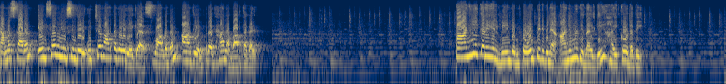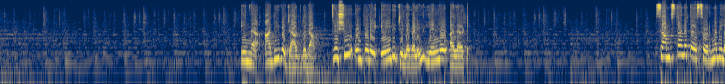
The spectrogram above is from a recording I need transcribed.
നമസ്കാരം. ഇൻഫോ ന്യൂസിന്റെ ഉച്ചവാർത്തകളിലേക്ക് സ്വാഗതം. ആദ്യം പ്രധാന വാർത്തകൾ. പാണിയേക്കരയിൽ വീണ്ടും ടോൾ പിരിവിന് അനുമതി നൽകി ഹൈക്കോടതി. ഇന്ന് അതീവ ജാഗ്രത. തൃശൂർ ഉൾപ്പെടെ ഏഴ് ജില്ലകളിൽ യെല്ലോ അലർട്ട്. സംസ്ഥാനത്ത് സ്വർണവില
